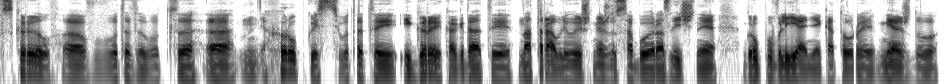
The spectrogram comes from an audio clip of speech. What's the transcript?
вскрыл вот эту вот хрупкость вот этой игры, когда ты натравливаешь между собой различные группы влияния, которые между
